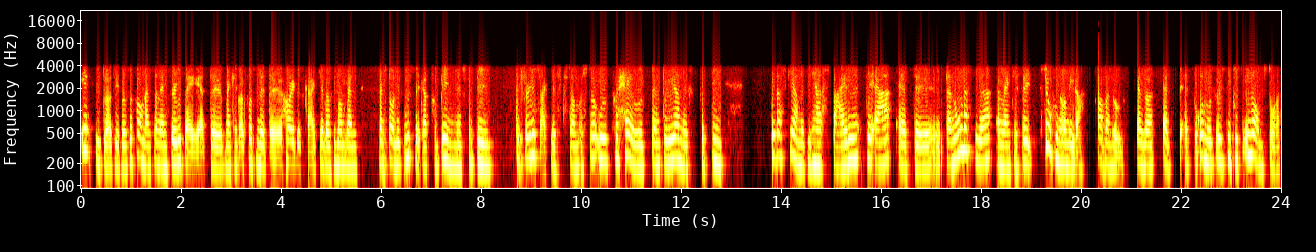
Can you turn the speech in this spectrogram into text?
ind i blådybet, så får man sådan en følelse af, at øh, man kan godt få sådan et øh, højdeskræk, eller som om man, man står lidt usikkert på benene, fordi det føles faktisk som at stå ude på havet blandt bølgerne, fordi det, der sker med de her spejle, det er, at øh, der er nogen, der siger, at man kan se 700 meter op og ned. Altså, at, at rummet føles lige pludselig enormt stort.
